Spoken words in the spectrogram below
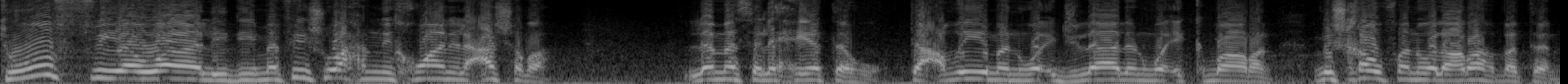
توفي والدي ما فيش واحد من إخواني العشرة لمس لحيته تعظيما واجلالا واكبارا مش خوفا ولا رهبه.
